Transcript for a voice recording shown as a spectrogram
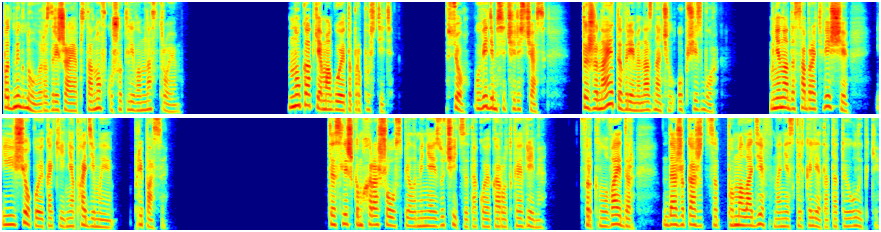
подмигнула, разряжая обстановку шутливым настроем. «Ну как я могу это пропустить?» Все, увидимся через час. Ты же на это время назначил общий сбор. Мне надо собрать вещи и еще кое-какие необходимые припасы. Ты слишком хорошо успела меня изучить за такое короткое время, фыркнул Вайдер, даже, кажется, помолодев на несколько лет от этой улыбки.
